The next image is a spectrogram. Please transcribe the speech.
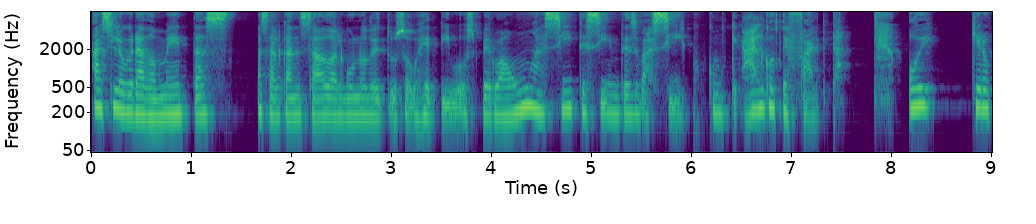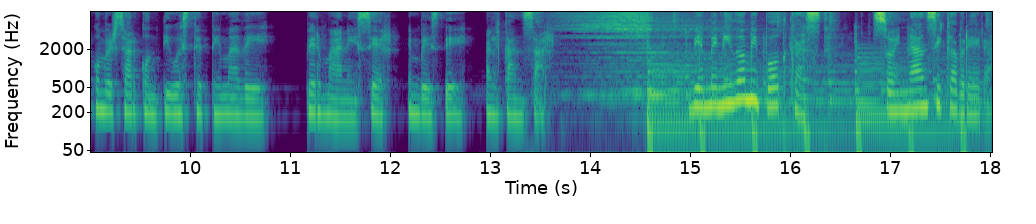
Has logrado metas, has alcanzado alguno de tus objetivos, pero aún así te sientes vacío, como que algo te falta. Hoy quiero conversar contigo este tema de permanecer en vez de alcanzar. Bienvenido a mi podcast. Soy Nancy Cabrera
